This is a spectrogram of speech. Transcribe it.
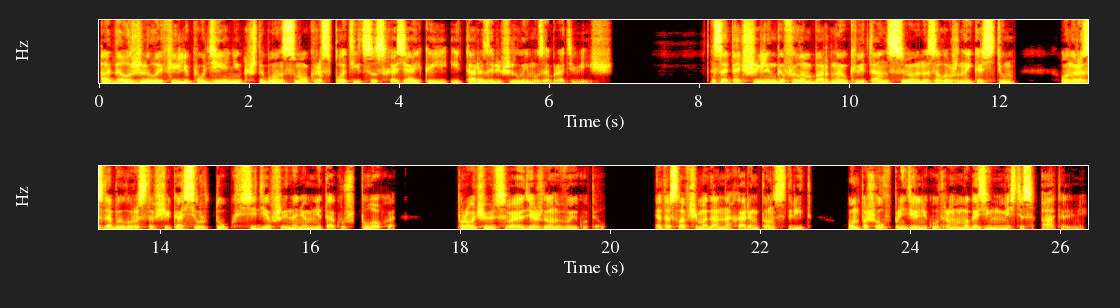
одолжила Филиппу денег, чтобы он смог расплатиться с хозяйкой, и та разрешила ему забрать вещи. За пять шиллингов и ломбардную квитанцию на заложенный костюм он раздобыл у ростовщика сюртук, сидевший на нем не так уж плохо. Прочую свою одежду он выкупил. Отослав чемодан на Харрингтон-стрит, он пошел в понедельник утром в магазин вместе с Ательни.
